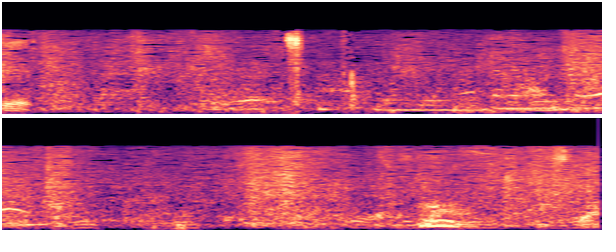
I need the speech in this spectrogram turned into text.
That's it. It's gone.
